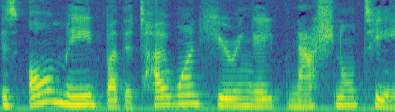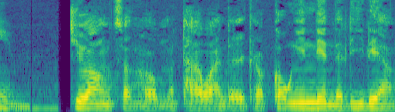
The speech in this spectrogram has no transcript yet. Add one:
is all made by the Taiwan Hearing Aid National Team. 希望整合我们台湾的一个供应链的力量。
